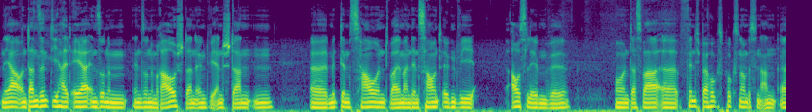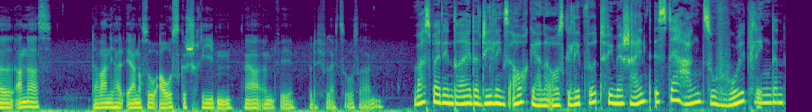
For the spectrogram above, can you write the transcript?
ja, und dann sind die halt eher in so einem in so einem Rausch dann irgendwie entstanden äh, mit dem Sound, weil man den Sound irgendwie ausleben will. Und das war, äh, finde ich, bei Pocus noch ein bisschen an, äh, anders. Da waren die halt eher noch so ausgeschrieben. Ja, irgendwie, würde ich vielleicht so sagen. Was bei den drei Darjeelings auch gerne ausgelebt wird, wie mir scheint, ist der Hang zu wohlklingenden,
